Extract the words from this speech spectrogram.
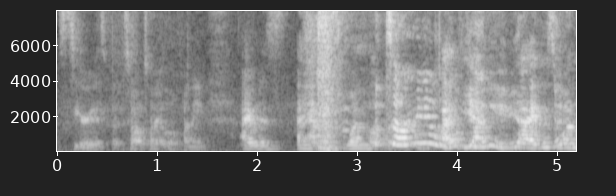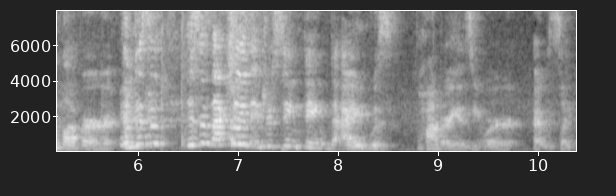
serious, but so I'll tell you a little funny. I was I have this one lover. Tell me a little I- yeah, funny. Yeah, I have this one lover. And this is this is actually an interesting thing that I was pondering as you were I was like,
